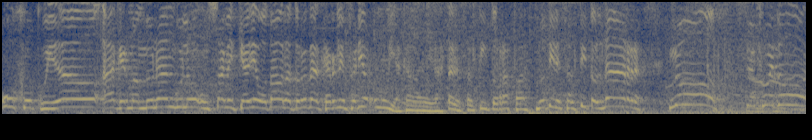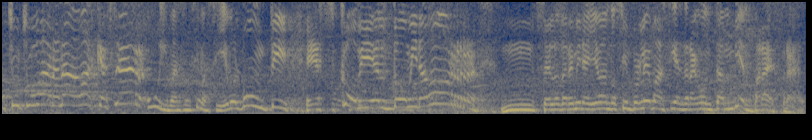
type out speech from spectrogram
Ojo, cuidado. Ackerman ve un ángulo. Un Summit que había botado la torreta del carril inferior. Uy, acaba de gastar el saltito, Rafa. No tiene saltito el NAR. No, se fue todo. Chuchumana, nada más que hacer. Uy, más encima se llevó el bounty. Es Cody el dominador. Mm, se lo termina llevando sin problemas y es dragón también para Estral.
